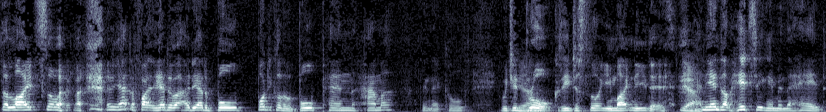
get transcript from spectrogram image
the lights or whatever. And he had to fight. He had a, he had a ball. What do you call them? A ball pen hammer, I think they're called, which he Yeah. brought because he just thought you might need it. Yeah. And he ended up hitting him in the head.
